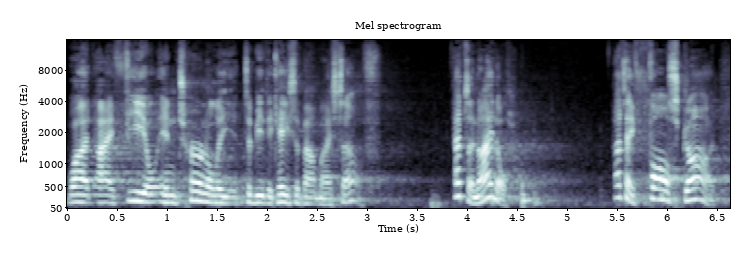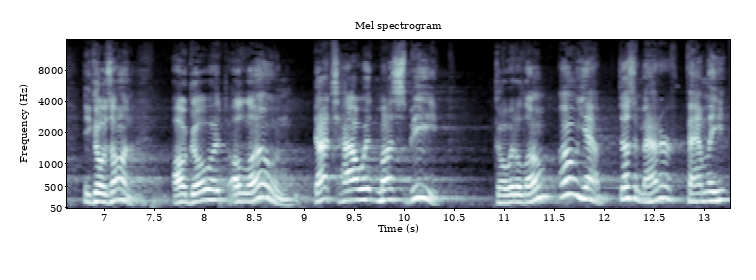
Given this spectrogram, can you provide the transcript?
what I feel internally to be the case about myself. That's an idol. That's a false God. He goes on, I'll go it alone. That's how it must be. Go it alone? Oh, yeah, doesn't matter. Family,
